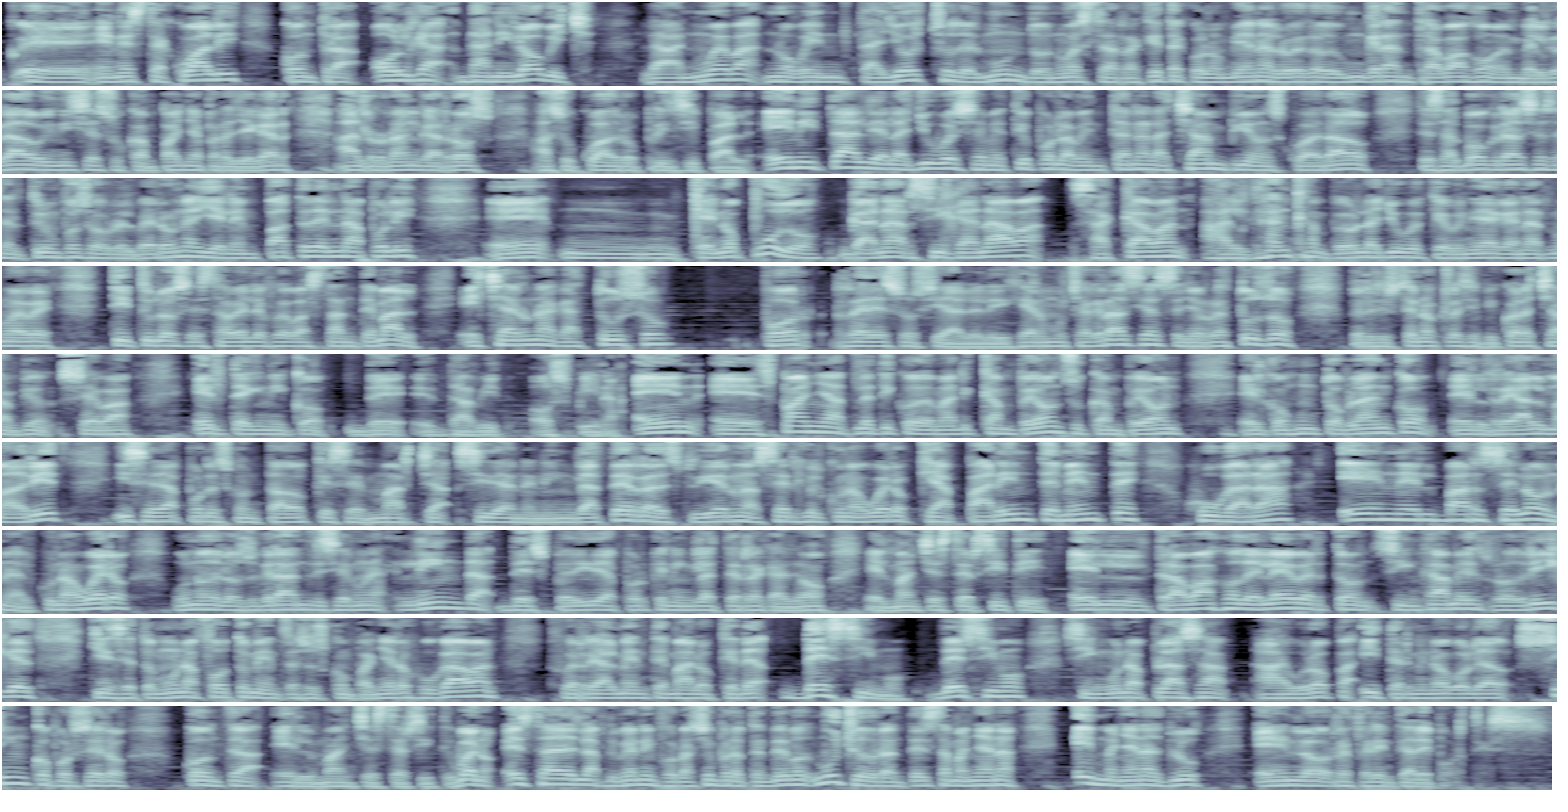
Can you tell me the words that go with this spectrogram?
eh, en este quali contra Olga Danilovich, la nueva 98 del mundo. Nuestra raqueta colombiana, luego de un gran trabajo en Belgrado, inicia su campaña para llegar al Roland Garros a su cuadro principal. En Italia, la Juve se metió por la ventana a la Champions. Cuadrado se salvó gracias al triunfo sobre el Verona y el empate del Napoli, eh, mm, que no pudo ganar. Si ganaba, sacaban al gran campeón la Juve, que venía a ganar nueve títulos. Esta vez le fue bastante mal. Echaron a Gatuso por redes sociales. Le dijeron muchas gracias, señor Gatuso, pero si usted no clasificó a la Champions, se va el técnico de eh, David Ospina. En eh, España, Atlético de Madrid campeón, su campeón, el conjunto blanco, el Real Madrid, y se da por descontado que se marcha Zidane en Inglaterra. Despidieron a Sergio El Cunagüero, que aparentemente jugará en el Barcelona. El Cunagüero, uno de los grandes, hicieron una linda despedida porque en Inglaterra ganó el Manchester City. El trabajo del Everton sin James Rodríguez, quien se tomó una foto mientras sus compañeros jugaban, fue realmente malo. Quedó décimo, décimo, sin una plaza a Europa y terminó goleado 5 por 0 contra el Manchester City. Bueno, esta es la primera información, pero tendremos mucho durante esta mañana en Mañanas Blue en lo referente a deportes.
